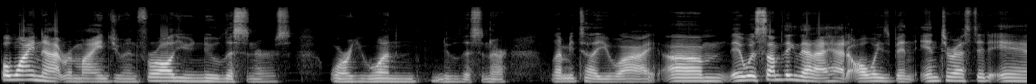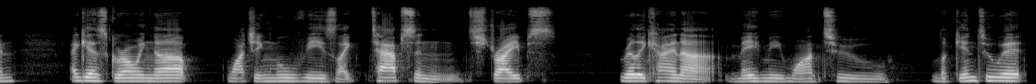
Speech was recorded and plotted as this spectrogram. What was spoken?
but why not remind you? And for all you new listeners, or you one new listener, let me tell you why. Um, it was something that I had always been interested in. I guess growing up, watching movies like Taps and Stripes really kind of made me want to look into it.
